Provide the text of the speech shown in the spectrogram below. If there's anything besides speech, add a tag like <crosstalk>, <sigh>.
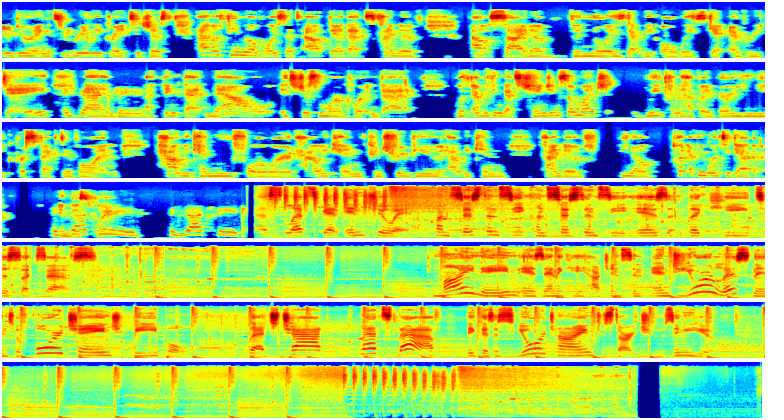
you're doing. It's really great to just have a female voice that's out there that's kind of outside of the noise that we always get every day. Exactly. And I think that now it's just more important that with everything that's changing so much, we kind of have a very unique perspective on how we can move forward, how we can contribute, how we can kind of, you know, put everyone together exactly. in this way. Exactly. Yes, let's get into it. Consistency, consistency is the key to success. My name is Anna K. Hutchinson, and you're listening to For Change Bold. Let's chat, let's laugh, because it's your time to start choosing you.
